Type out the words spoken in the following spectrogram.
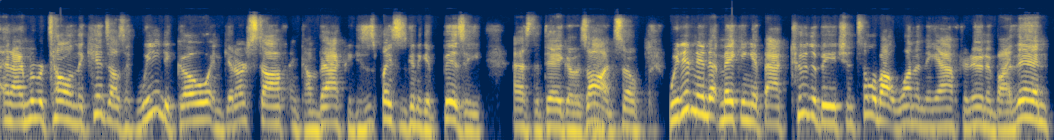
and i remember telling the kids i was like we need to go and get our stuff and come back because this place is going to get busy as the day goes on. Mm-hmm. So we didn't end up making it back to the beach until about one in the afternoon and by then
